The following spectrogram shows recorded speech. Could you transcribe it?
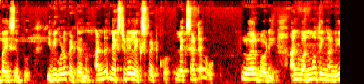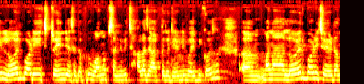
bicep. ఇవి కూడా పెట్టాను. అండ్ నెక్స్ట్ డే లెగ్స్ పెట్టుకో. లెగ్స్ అంటే lower body. And one more thing అండి. లోయర్ బాడీ ట్రైన్ చేసేటప్పుడు వార్మప్స్ అనేవి చాలా జాగ్రత్తగా చేయండి. వై? బికాజ్ మన లోయర్ బాడీ చేయడం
